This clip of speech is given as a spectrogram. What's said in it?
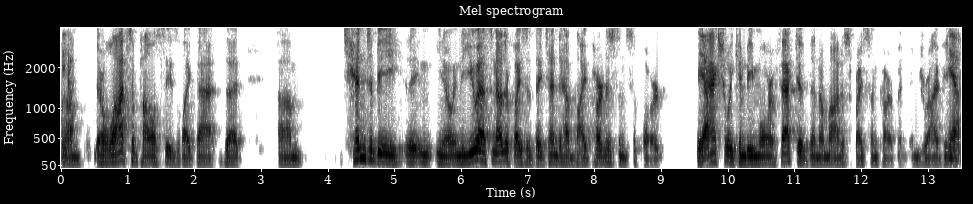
Yeah. Um, there are lots of policies like that that um, tend to be, you know, in the U.S. and other places, they tend to have bipartisan support. They Yeah. actually can be more effective than a modest price on carbon in driving Yeah.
